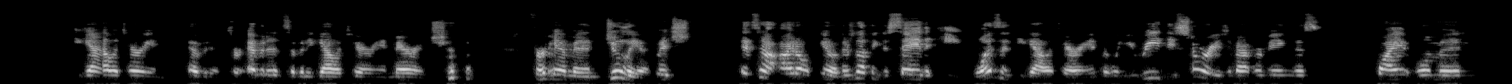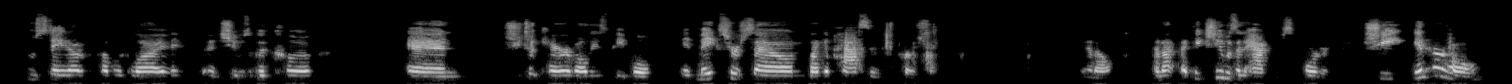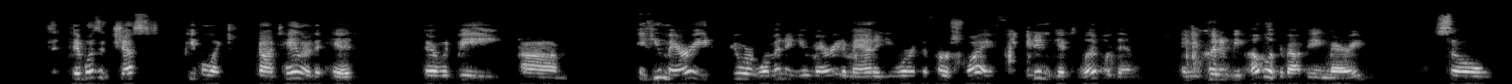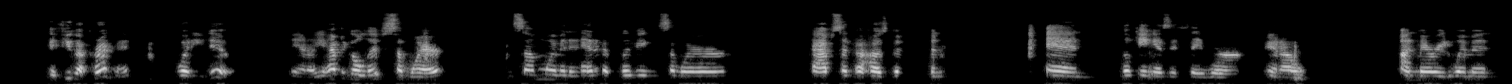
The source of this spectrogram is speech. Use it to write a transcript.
egalitarian evidence or evidence of an egalitarian marriage for him and Julia, which it's not, I don't, you know, there's nothing to say that he wasn't egalitarian, but when you read these stories about her being this quiet woman who stayed out of public life and she was a good cook and she took care of all these people, it makes her sound like a passive person. You know? And I, I think she was an active supporter. She, in her home, it wasn't just people like John Taylor that hid. There would be, um, if you married, you were a woman and you married a man and you weren't the first wife, you didn't get to live with him and you couldn't be public about being married. So if you got pregnant, what do you do? You know, you have to go live somewhere. And some women ended up living somewhere absent a husband and looking as if they were, you know, unmarried women.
